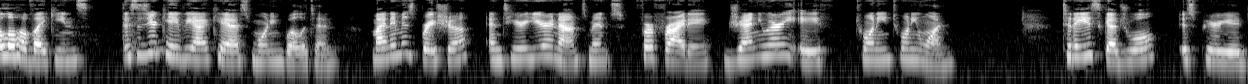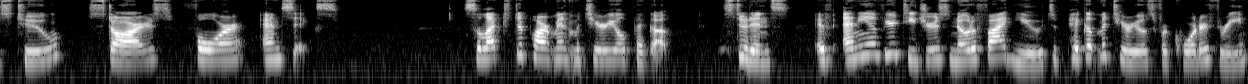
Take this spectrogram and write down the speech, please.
Aloha Vikings! This is your KVIKS Morning Bulletin. My name is Bracia, and here are your announcements for Friday, January 8th, 2021. Today's schedule is periods 2, stars 4, and 6. Select department material pickup. Students, if any of your teachers notified you to pick up materials for quarter 3,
